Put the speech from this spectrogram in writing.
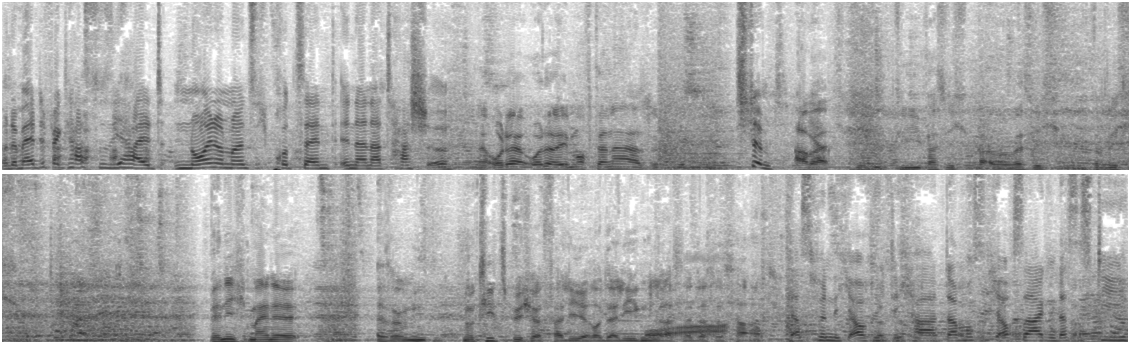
Und im Endeffekt hast du sie halt 99 Prozent in deiner Tasche. Ja, Oder, oder eben auf der Nase. Stimmt. Aber ja. die, was ich, aber was ich wirklich, wenn ich meine also Notizbücher verliere oder liegen lasse, das ist hart. Das finde ich auch richtig hart. Da muss ich auch sagen, das ist die,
